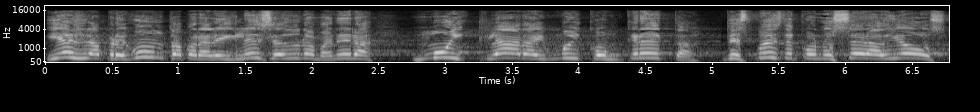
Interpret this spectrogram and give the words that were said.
Y es la pregunta para la iglesia de una manera muy clara y muy concreta. Después de conocer a Dios,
